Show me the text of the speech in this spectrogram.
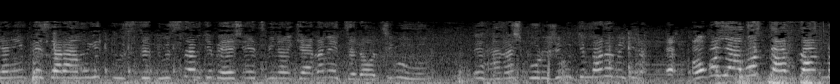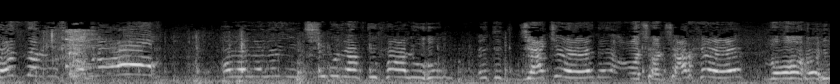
یعنی این پسر عموی دوست دوستم که بهش اطمینان کردم اطلاعاتی بود. همش پروژه بود که منو بگیرم آقا یواش دست انداز داره این خیابون آخ! این چی بود؟ رفت تو پلوم جکه آچار چرخه؟ وای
